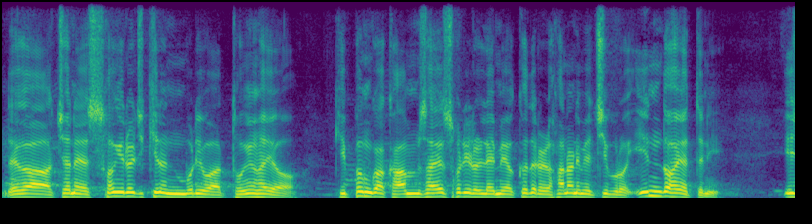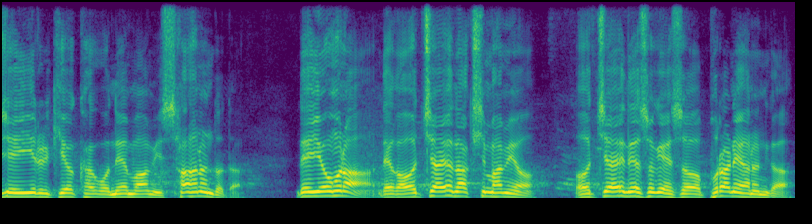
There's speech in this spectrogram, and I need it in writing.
내가 전에 성의를 지키는 무리와 동행하여 기쁨과 감사의 소리를 내며 그들을 하나님의 집으로 인도하였더니 이제 이 일을 기억하고 내 마음이 상하는도다. 내 영혼아, 내가 어찌하여 낙심하며 어찌하여 내 속에서 불안해하는가?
